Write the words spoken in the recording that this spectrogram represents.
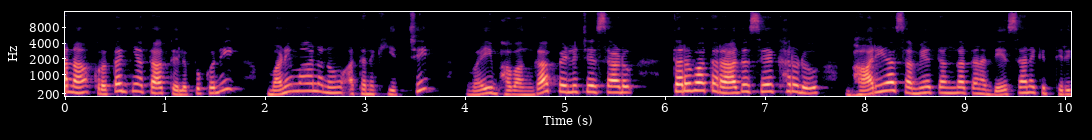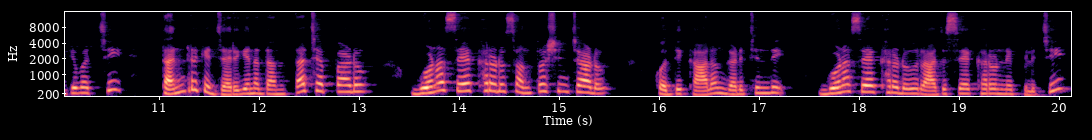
తన కృతజ్ఞత తెలుపుకుని మణిమాలను అతనికి ఇచ్చి వైభవంగా పెళ్ళి చేశాడు. తరువాత రాజశేఖరుడు భార్యా సమేతంగా తన దేశానికి తిరిగి వచ్చి తండ్రికి జరిగినదంతా చెప్పాడు. గుణశేఖరుడు సంతోషించాడు. కొద్ది కాలం గడిచింది. గుణశేఖరుడు రాజశేఖరుణ్ణి పిలిచి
